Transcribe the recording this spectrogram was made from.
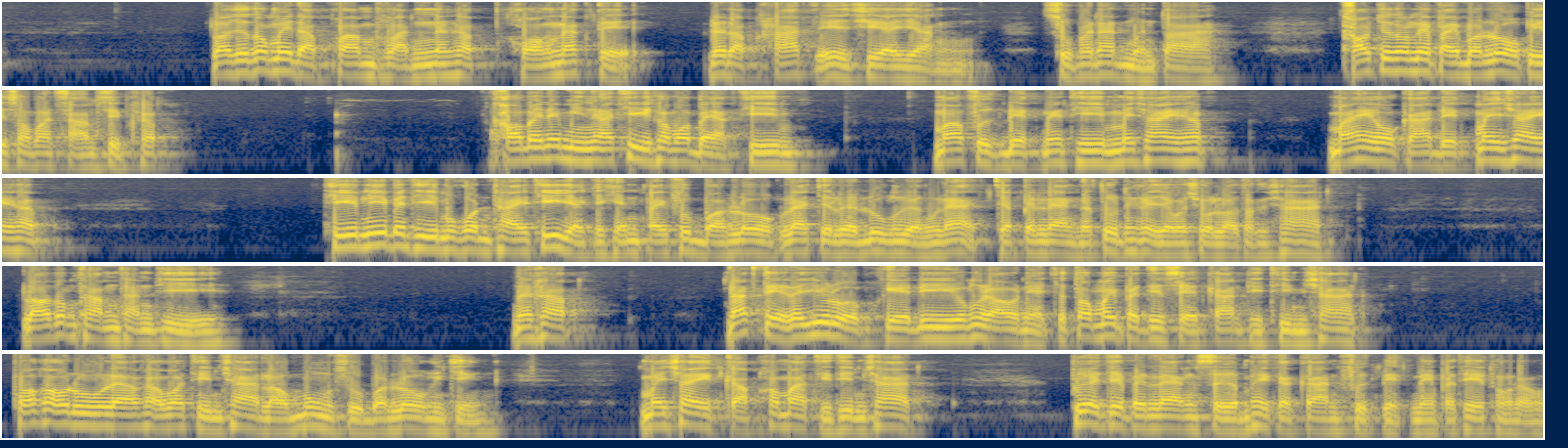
เราจะต้องไม่ดับความฝันนะครับ ของนักเตะระดับคลาสเอเชียอย่างสุพนัทเหมือนตา เขาจะต้องได้ไปบอลโลกปี 2030 ครับ เขาไม่ได้มีหน้าที่เข้ามาแบกทีม มาฝึกเด็กในทีมไม่ใช่ครับ มาให้โอกาสเด็กไม่ใช่ครับ ทีมนี้เป็นทีมของคนไทยที่อยากจะเห็นไปฟุตบอลโลก และเจริญรุ่งเรืองและจะเป็นแรงกระตุ้นให้กับเยาวชนเราทั้งชาติ เราต้องทำทันทีนะครับ นักเตะในยุโรปเกรดีของเราเนี่ยจะต้องไม่ปฏิเสธการติดทีมชาติ เพราะเขารู้แล้วครับว่าทีมชาติเรามุ่งสู่บอลโลกจริง ๆ ไม่ใช่กลับเข้ามาติดทีมชาติ เพื่อจะเป็นแรงเสริมให้กับการฝึกเด็กในประเทศของเรา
